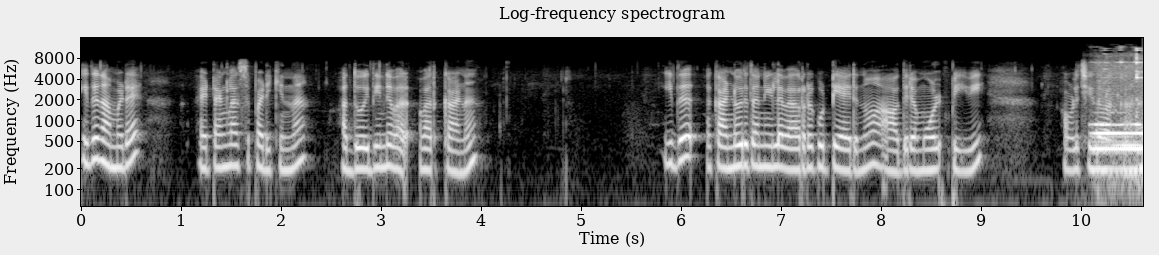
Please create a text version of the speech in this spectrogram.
ഇത് നമ്മുടെ എട്ടാം ക്ലാസ് പഠിക്കുന്ന അദ്വൈതിന്റെ വർക്കാണ്. ഇത് കണ്ണൂർ തന്നെയുള്ള വേറൊരു കുട്ടിയായിരുന്നു ആതിരമോൾ പി വി. അവൾ ചെയ്ത വർക്കാണ്.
